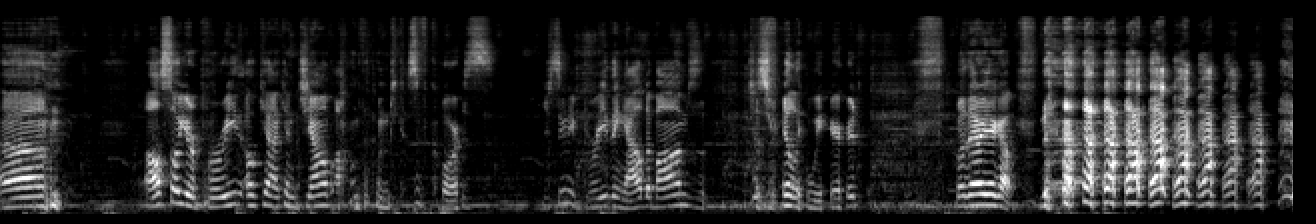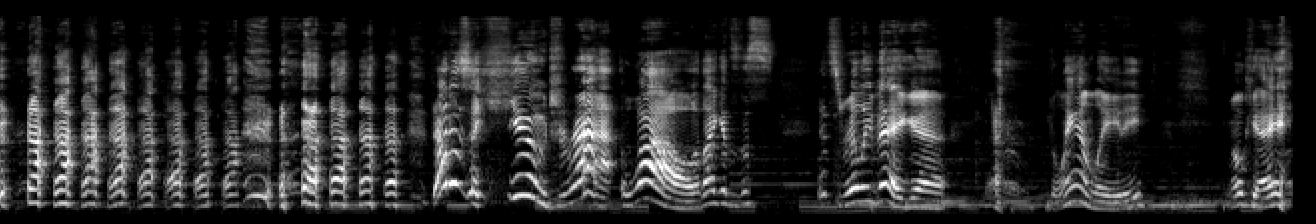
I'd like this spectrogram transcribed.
Um... Also, you're breathing. Okay, I can jump on them because, of course. You see me breathing out the bombs? Just really weird. But there you go. that is a huge rat. Wow, like it's this. It's really big. Uh, the landlady. Okay.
